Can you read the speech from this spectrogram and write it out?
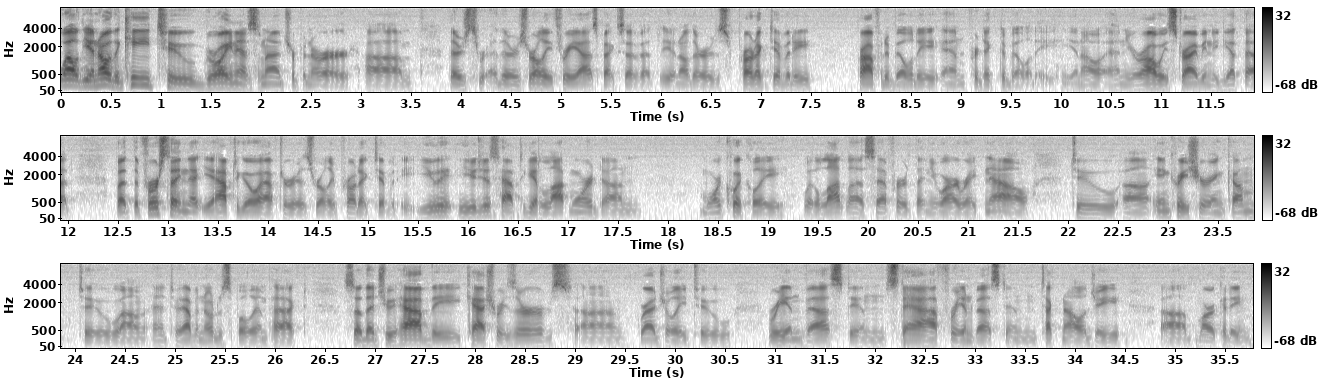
Well, you know, the key to growing as an entrepreneur, um, there's, there's really three aspects of it. You know, there's productivity, profitability, and predictability, you know, and you're always striving to get that. But the first thing that you have to go after is really productivity. You, you just have to get a lot more done more quickly with a lot less effort than you are right now to uh, increase your income to, um, and to have a noticeable impact so that you have the cash reserves uh, gradually to reinvest in staff, reinvest in technology, uh, marketing.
